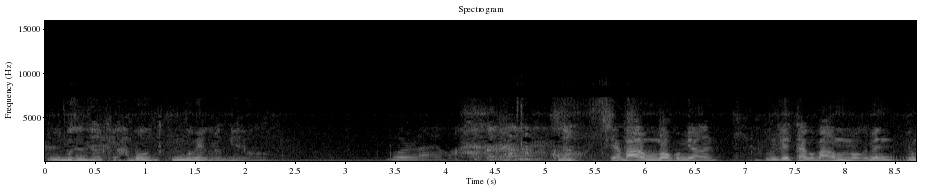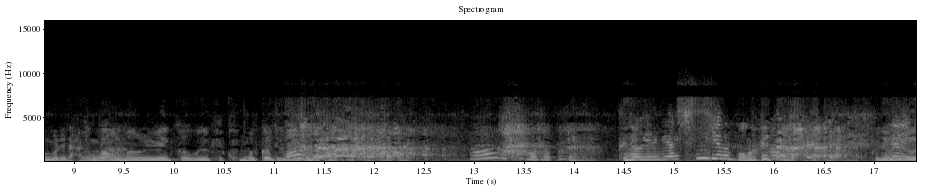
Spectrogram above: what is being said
뭐 무슨 생각해? 한번 궁금해 그런 게요. 몰라요. 그냥 그냥 마음 먹으면 울겠다고 마음 먹으면 눈물이 한 나는구나 방만 흘리니까 왜 이렇게 콧물까지 흘리지? 근영이는 그냥 신기해서 보고 있는데. 근영이도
